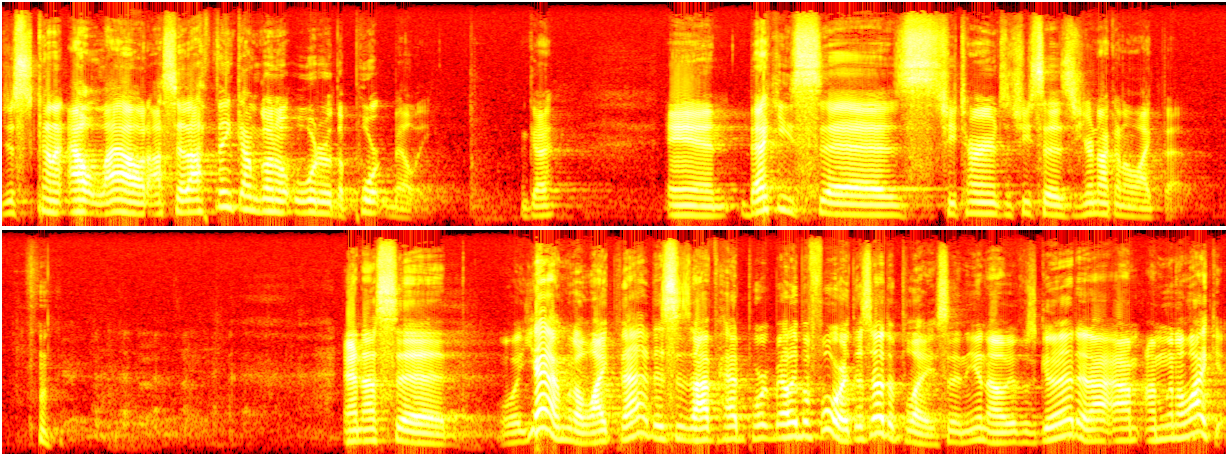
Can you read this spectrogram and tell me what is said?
just kind of out loud, I said, I think I'm going to order the pork belly. Okay? And Becky says, she turns and she says, You're not going to like that. and I said, Well, yeah, I'm going to like that. This is, I've had pork belly before at this other place, and, you know, it was good, and I, am I'm, I'm going to like it.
